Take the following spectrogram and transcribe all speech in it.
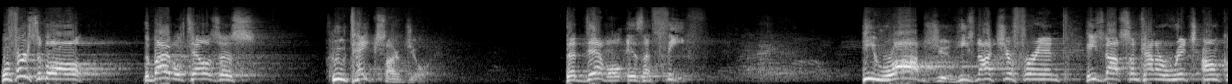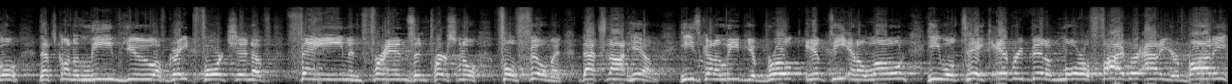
Well, first of all, the Bible tells us who takes our joy. The devil is a thief. He robs you. He's not your friend. He's not some kind of rich uncle that's going to leave you of great fortune, of fame and friends and personal fulfillment. That's not him. He's going to leave you broke, empty, and alone. He will take every bit of moral fiber out of your body.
